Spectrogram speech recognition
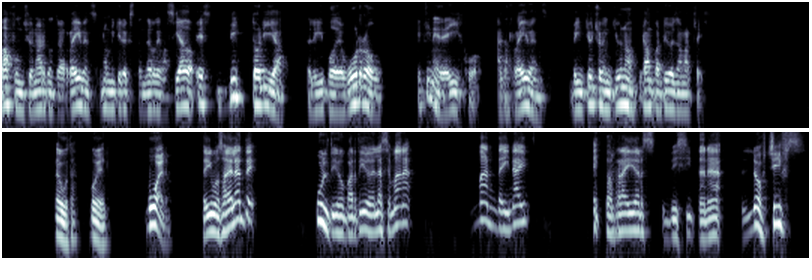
va a funcionar contra Ravens, no me quiero extender demasiado. Es victoria del equipo de Burrow, que tiene de hijo a los Ravens. 28-21, gran partido de Jamar Chase. Me gusta, muy bien. Bueno, seguimos adelante. Último partido de la semana. Monday Night estos Riders visitan a los Chiefs.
